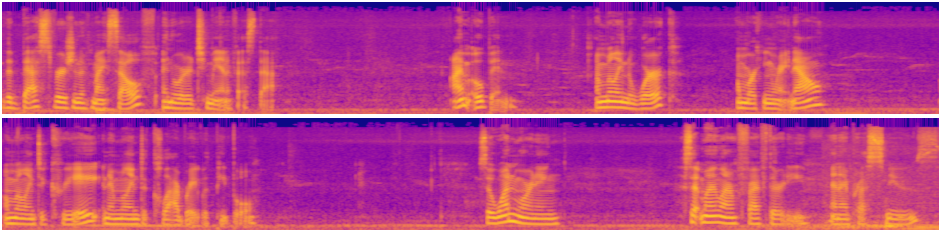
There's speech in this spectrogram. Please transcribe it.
the best version of myself in order to manifest that. I'm open. I'm willing to work. I'm working right now. I'm willing to create and I'm willing to collaborate with people. So one morning, Set my alarm for 5:30 and I press snooze.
